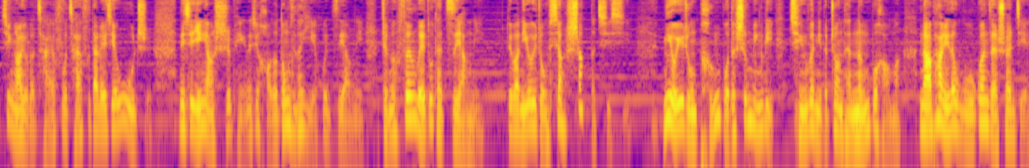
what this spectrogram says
进而有了财富，财富带来一些物质，那些营养食品，那些好的东西，它也会滋养你，整个氛围都在滋养你，对吧？你有一种向上的气息，你有一种蓬勃的生命力，请问你的状态能不好吗？哪怕你的五官在衰竭，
